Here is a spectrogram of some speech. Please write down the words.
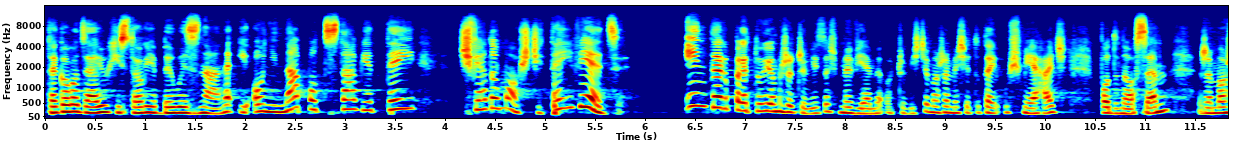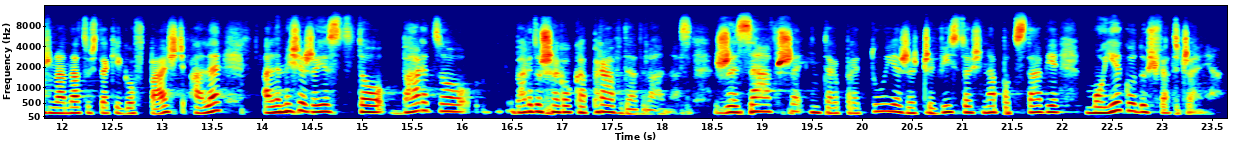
tego rodzaju historie były znane i oni na podstawie tej świadomości, tej wiedzy interpretują rzeczywistość. My wiemy, oczywiście, możemy się tutaj uśmiechać pod nosem, że można na coś takiego wpaść, ale, ale myślę, że jest to bardzo, bardzo szeroka prawda dla nas, że zawsze interpretuję rzeczywistość na podstawie mojego doświadczenia.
